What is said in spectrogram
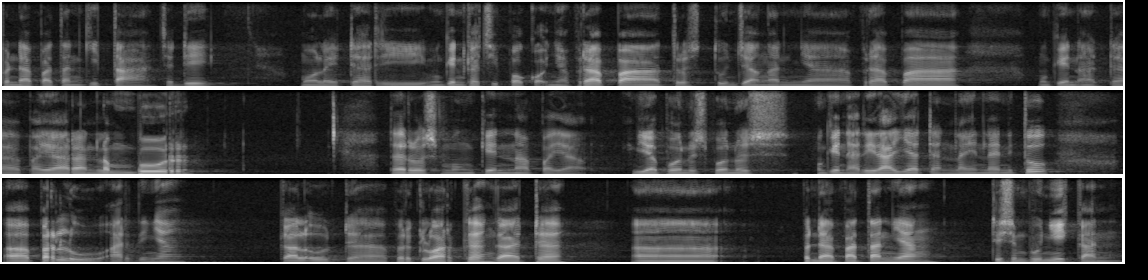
pendapatan kita. Jadi mulai dari mungkin gaji pokoknya berapa, terus tunjangannya berapa, mungkin ada bayaran lembur, terus mungkin apa ya, ya bonus-bonus mungkin hari raya dan lain-lain itu uh, perlu. Artinya kalau udah berkeluarga nggak ada uh, pendapatan yang disembunyikan.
